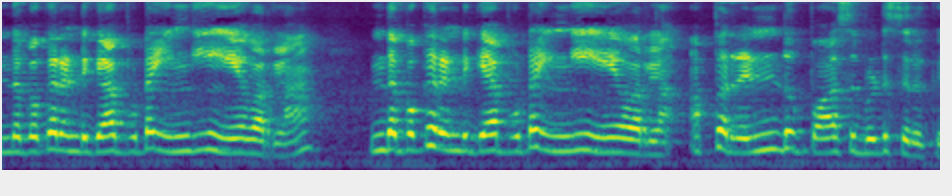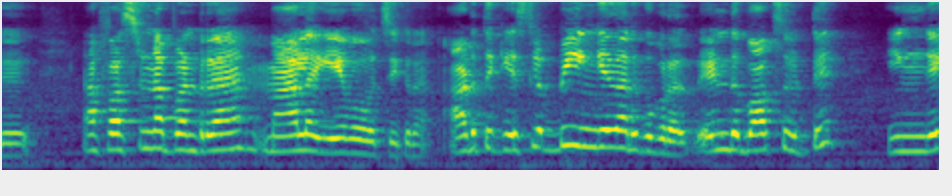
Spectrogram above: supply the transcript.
இந்த பக்கம் ரெண்டு கேப் போட்டால் இங்கேயும் ஏ வரலாம். இந்த பக்கம் ரெண்டு கேப் விட்டால் இங்கேயும் ஏ வரலாம். அப்போ ரெண்டு பாசிபிலிட்டிஸ் இருக்குது நான் ஃபஸ்ட் என்ன பண்ணுறேன் மேலே ஏவை வச்சுக்கிறேன். அடுத்த கேஸில் பி இங்கே தான் இருக்க போகிறார் ரெண்டு பாக்ஸ் விட்டு இங்கே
